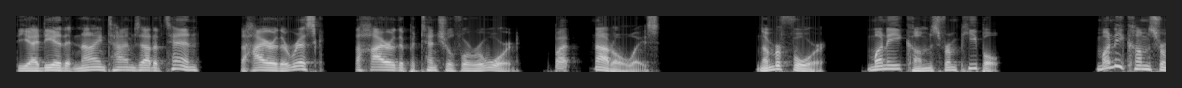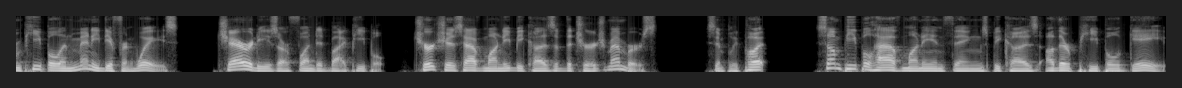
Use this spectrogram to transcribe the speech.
The idea that 9 times out of 10, the higher the risk, the higher the potential for reward, but not always. Number 4. Money comes from people. Money comes from people in many different ways. Charities are funded by people. Churches have money because of the church members. Simply put, some people have money and things because other people gave.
